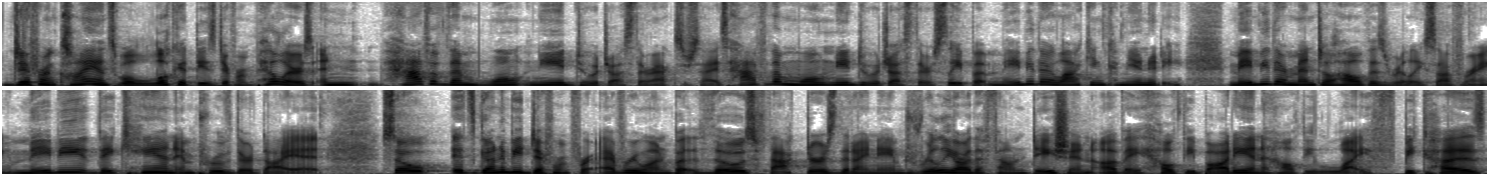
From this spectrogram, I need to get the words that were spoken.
different clients will look at these different pillars, and half of them won't need to adjust their exercise. Half of them won't need to adjust their sleep, but maybe they're lacking community. Maybe their mental health is really suffering. Maybe they can improve their diet. So it's going to be different for everyone, but those factors that I named really are the foundation of a healthy body and a healthy life because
